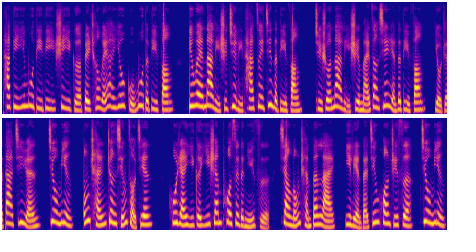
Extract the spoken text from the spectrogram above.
他第一目的地是一个被称为暗幽古墓的地方，因为那里是距离他最近的地方。据说那里是埋葬先人的地方，有着大机缘。救命！龙晨正行走间，忽然一个衣衫破碎的女子向龙晨奔来，一脸的惊慌之色。救命！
